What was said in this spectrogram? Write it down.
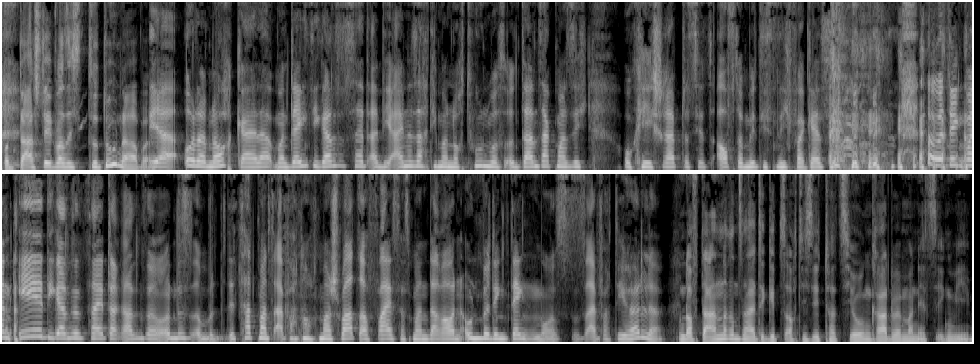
und da steht, was ich zu tun habe. Ja, oder noch geiler, man denkt die ganze Zeit an die eine Sache, die man noch tun muss und dann sagt man sich, okay, ich schreibe das jetzt auf, damit ich es nicht vergesse. Aber denkt man eh die ganze Zeit daran so und es, jetzt hat man es einfach noch mal schwarz auf weiß, dass man daran unbedingt denken muss. Das ist einfach die Hölle. Und auf der anderen Seite gibt's auch die Situation, gerade wenn man jetzt irgendwie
